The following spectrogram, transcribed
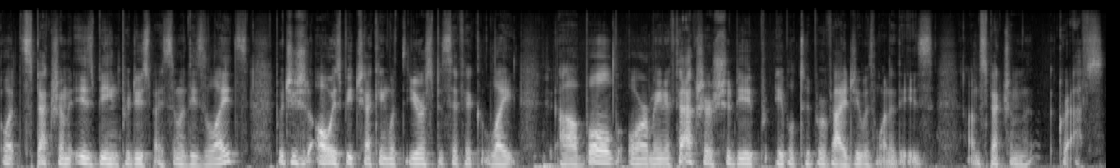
what spectrum is being produced by some of these lights, but you should always be checking with your specific light uh, bulb or manufacturer should be able to provide you with one of these um, spectrum graphs.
